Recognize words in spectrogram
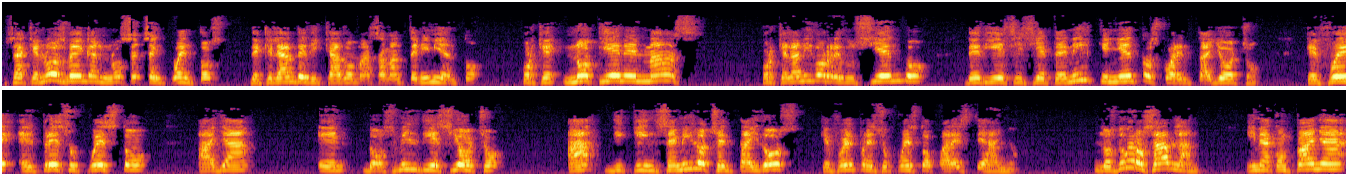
O sea, que no nos vengan y nos echen cuentos de que le han dedicado más a mantenimiento porque no tienen más, porque le han ido reduciendo de 17.548, que fue el presupuesto allá en 2018, a 15.082, que fue el presupuesto para este año. Los números hablan y me acompaña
